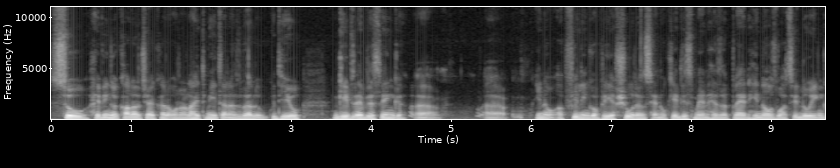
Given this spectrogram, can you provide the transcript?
So having a color checker or a light meter as well with you gives everything uh, uh, you know a feeling of reassurance and okay this man has a plan. He knows what he's doing.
